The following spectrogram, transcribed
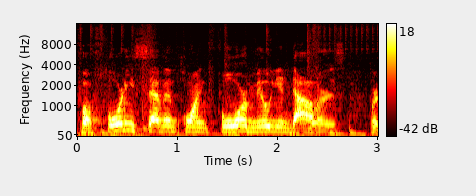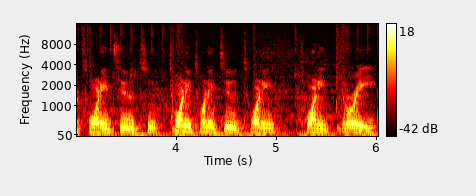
for forty-seven point four million dollars for 22, 2022, 2023.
